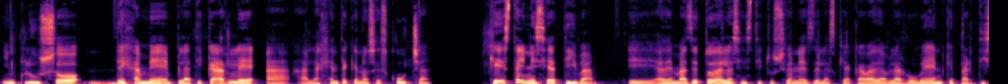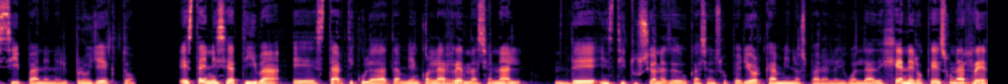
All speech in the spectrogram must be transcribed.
Incluso déjame platicarle a, la gente que nos escucha que esta iniciativa, eh, además de todas las instituciones de las que acaba de hablar Rubén que participan en el proyecto, esta iniciativa eh, está articulada también con la Red Nacional de Instituciones de Educación Superior Caminos para la Igualdad de Género, que es una red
